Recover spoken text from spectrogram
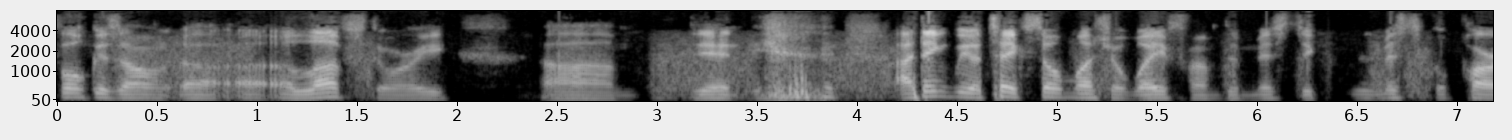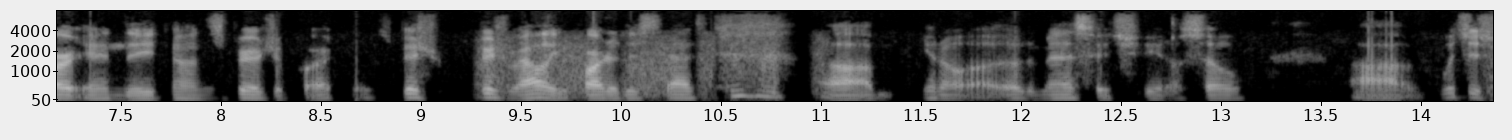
focus on uh, a, love story, um, then I think we'll take so much away from the mystic, the mystical part and the, uh, the spiritual part, the spirituality part of this, that, Mhm. um, you know, of the message. You know, so uh, which is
